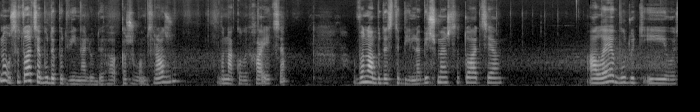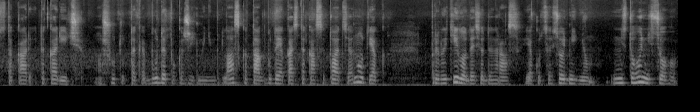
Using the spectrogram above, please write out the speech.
Ну, ситуація буде подвійна, люди, кажу вам зразу. Вона колихається. Вона буде стабільна, більш-менш ситуація. Але будуть і ось така, така річ. А що тут таке буде? Покажіть мені, будь ласка. Так, буде якась така ситуація. Ну, от як прилетіло десь один раз, як оце сьогодні днем. Ні з того, ні з цього.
